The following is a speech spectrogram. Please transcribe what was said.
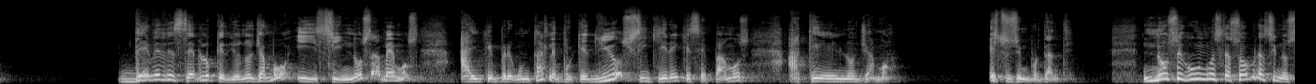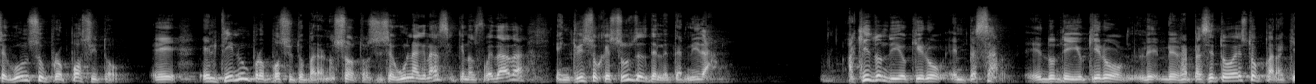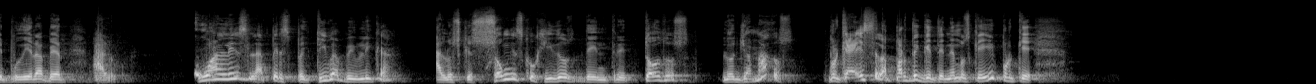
Debe de ser lo que Dios nos llamó. Y si no sabemos, hay que preguntarle, porque Dios sí quiere que sepamos a qué Él nos llamó. Esto es importante. No según nuestras obras, sino según su propósito. Eh, él tiene un propósito para nosotros y según la gracia que nos fue dada en Cristo Jesús desde la eternidad. Aquí es donde yo quiero empezar, es donde yo quiero, le, le repasé todo esto para que pudiera ver algo. ¿Cuál es la perspectiva bíblica a los que son escogidos de entre todos los llamados? Porque esa es la parte que tenemos que ir, porque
